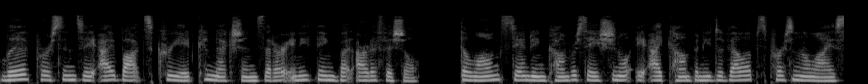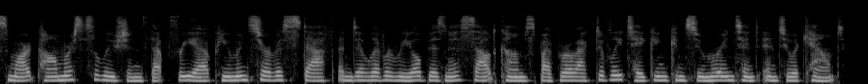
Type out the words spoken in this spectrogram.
LivePerson's AI bots create connections that are anything but artificial. The long-standing conversational AI company develops personalized smart commerce solutions that free up human service staff and deliver real business outcomes by proactively taking consumer intent into account.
